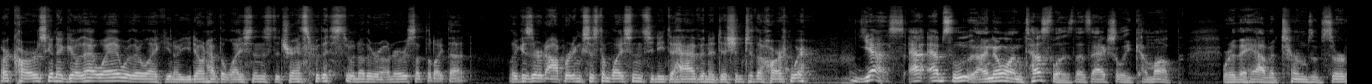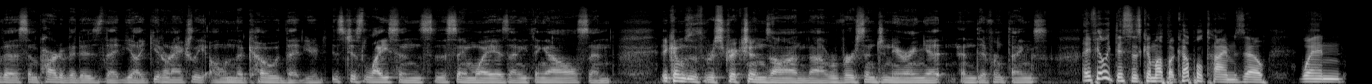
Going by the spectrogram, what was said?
are cars going to go that way where they're like you know you don't have the license to transfer this to another owner or something like that? Like is there an operating system license you need to have in addition to the hardware? Yes, a- absolutely. I know on Teslas that's actually come up where they have a terms of service, and part of it is that you like you don't actually own the code that you're. It's just licensed the same way as anything else, and it comes with restrictions on uh, reverse engineering it and different things. I feel like this has come up a couple times though. When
